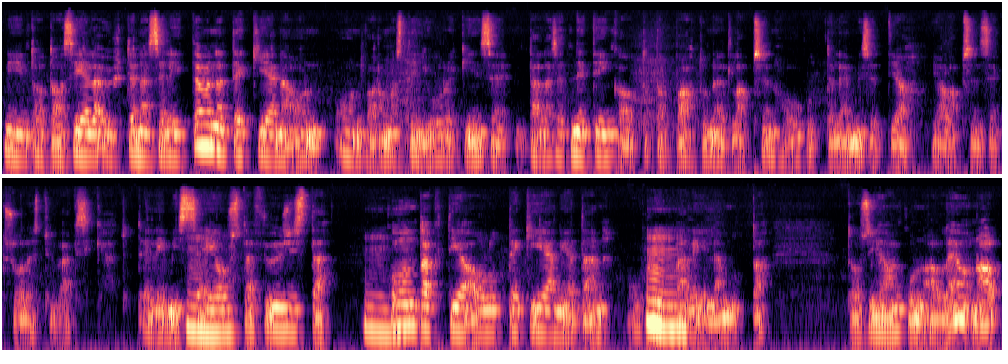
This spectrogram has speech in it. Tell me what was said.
niin tota, siellä yhtenä selittävänä tekijänä on, on varmasti juurikin se tällaiset netin kautta tapahtuneet lapsen houkuttelemiset ja, ja lapsen seksuaaliset Eli missä mm. ei ole sitä fyysistä mm. kontaktia ollut tekijän ja tämän uhrin mm. välillä, mutta tosiaan kun, alle on,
